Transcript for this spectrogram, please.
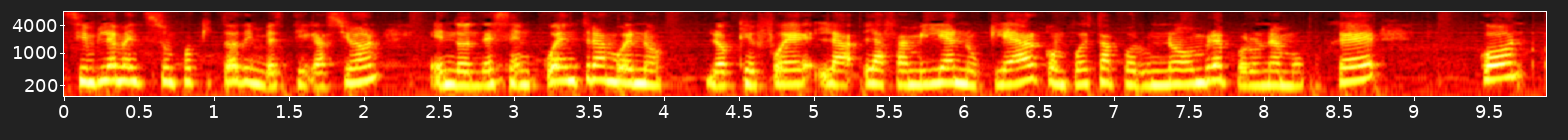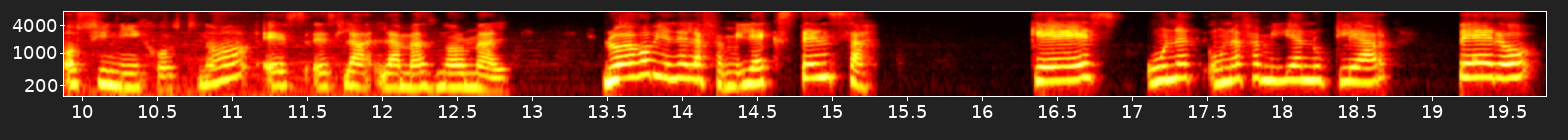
simplemente es un poquito de investigación en donde se encuentra, bueno, lo que fue la, familia nuclear compuesta por un hombre, por una mujer, con o sin hijos, ¿no? Es, es la, la más normal. Luego viene la familia extensa, que es una, una familia nuclear pero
